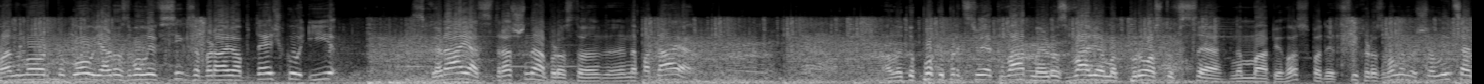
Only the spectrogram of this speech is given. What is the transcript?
One more to go. Я розвалив всіх, забираю аптечку і. Зграя страшна просто е, нападає. Але допоки працює квад, ми розвалюємо просто все на мапі. Господи, всіх розвалили, що лицар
